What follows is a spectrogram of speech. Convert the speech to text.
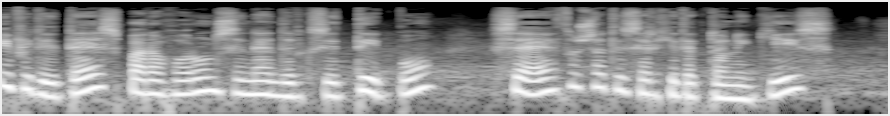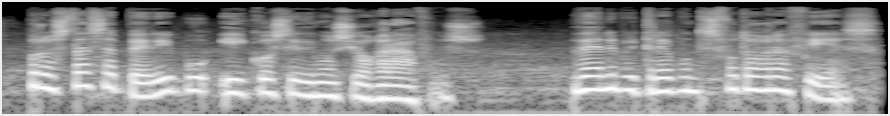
Οι φοιτητές παραχωρούν συνέντευξη τύπου σε αίθουσα της αρχιτεκτονικής μπροστά σε περίπου 20 δημοσιογράφους. Δεν επιτρέπουν τις φωτογραφίες,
